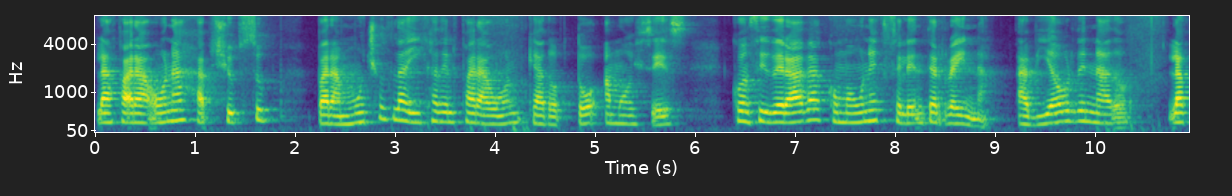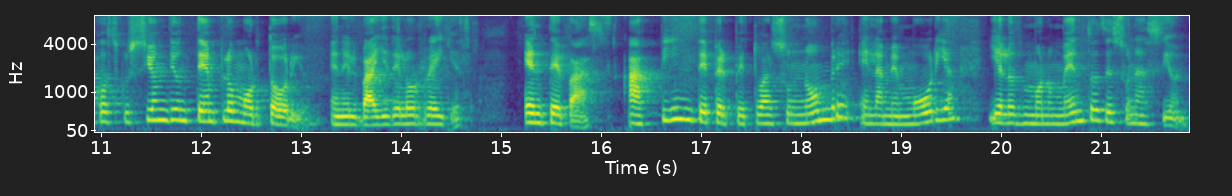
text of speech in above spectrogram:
La faraona Hatshepsut, para muchos la hija del faraón que adoptó a Moisés, considerada como una excelente reina, había ordenado la construcción de un templo mortorio en el Valle de los Reyes, en Tebas, a fin de perpetuar su nombre en la memoria y en los monumentos de su nación.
